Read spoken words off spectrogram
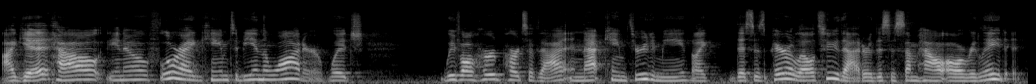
I get how, you know, fluoride came to be in the water, which we've all heard parts of that. And that came through to me like this is parallel to that, or this is somehow all related.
